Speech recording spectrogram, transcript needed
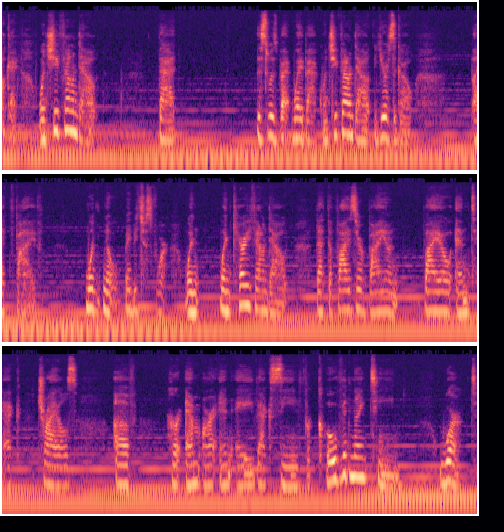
okay, when she found out that this was way back, when she found out years ago like five. When no, maybe just four. When when Carrie found out that the Pfizer BioNTech trials of her mRNA vaccine for COVID 19 worked,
